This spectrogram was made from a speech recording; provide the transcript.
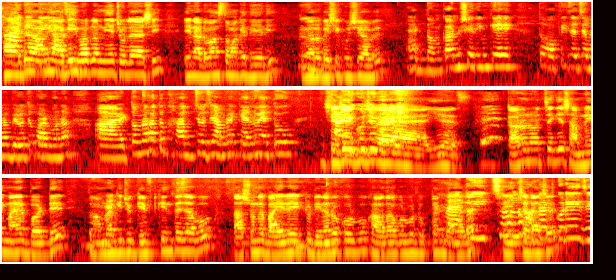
হ্যাঁ এটা আমি আগেই ভাবলাম নিয়ে চলে আসি। ইন অ্যাডভান্স তোমাকে দিয়ে দিই তুমি আরও বেশি খুশি হবে। একদম কারণ সেদিনকে তো অফিস আছে আমরা বেরোতে পারব না। আর তোমরা হয়তো ভাবছ যে আমরা কেন এত সেজে গুজু হ্যাঁ ইয়েস কারণ হচ্ছে গিয়ে সামনেই মায়ের বার্থডে তো আমরা কিছু গিফট কিনতে যাব। তার সঙ্গে বাইরে একটু ডিনারও করব খাওয়া দাওয়া করব টুকটাক হ্যাঁ দেখা যাক ইচ্ছা হলো হঠাৎ করে যে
